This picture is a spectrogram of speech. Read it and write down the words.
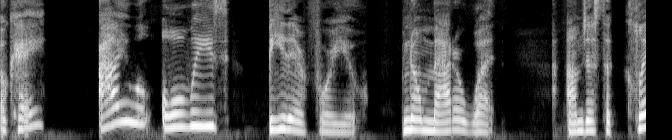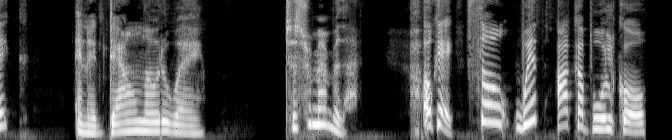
Okay? I will always be there for you, no matter what. I'm just a click and a download away. Just remember that. Okay, so with Acapulco,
